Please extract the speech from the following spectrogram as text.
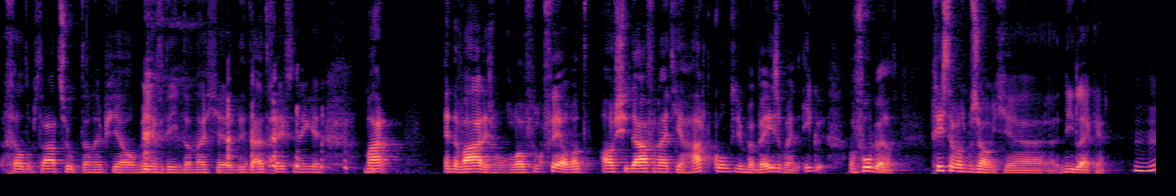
geld op straat zoekt, dan heb je al meer verdiend dan dat je dit uitgeeft in één keer. Maar, en de waarde is ongelooflijk veel. Want als je daar vanuit je hart continu mee bezig bent. Ik, een voorbeeld. Gisteren was mijn zoontje eh, niet lekker. Mhm.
